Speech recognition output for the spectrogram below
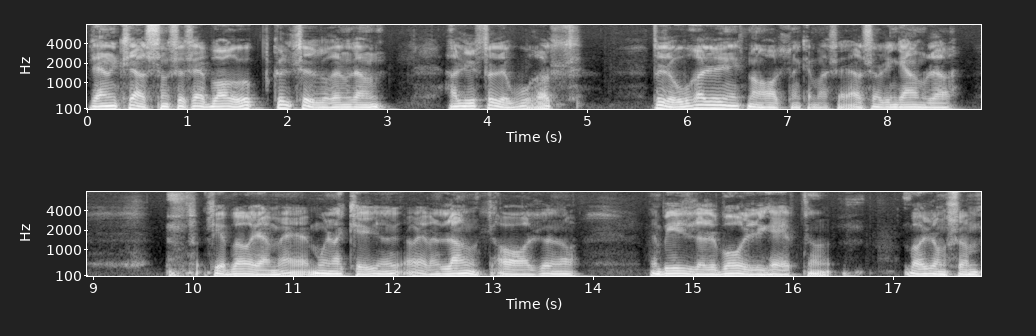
den klassen så att säga bar upp kulturen, den hade ju förlorat, förlorade 1918 kan man säga. Alltså den gamla, till att börja med, monarkin och även lantadeln och den bildade borgerligheten var ju de som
